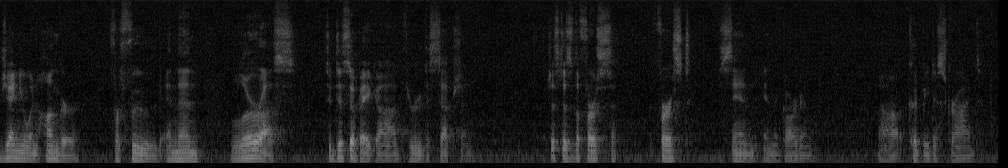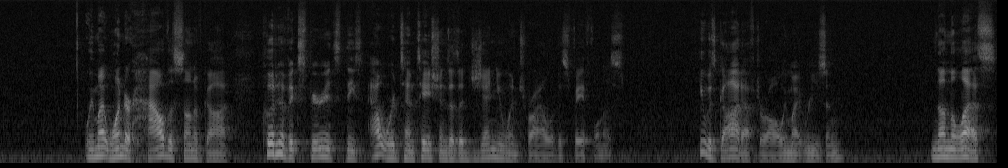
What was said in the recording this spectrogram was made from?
genuine hunger for food, and then lure us to disobey God through deception, just as the first, first sin in the garden uh, could be described. We might wonder how the Son of God could have experienced these outward temptations as a genuine trial of his faithfulness. He was God, after all, we might reason. Nonetheless,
